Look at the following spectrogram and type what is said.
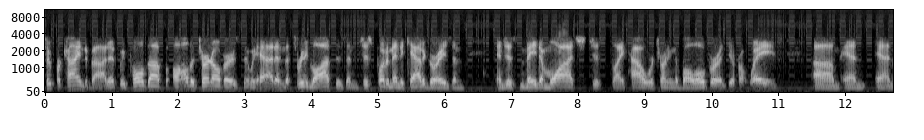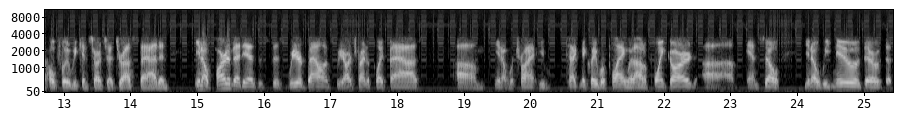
super kind about it. We pulled up all the turnovers that we had in the three losses and just put them into categories and and just made them watch just like how we're turning the ball over in different ways. Um, and and hopefully we can start to address that. And you know, part of it is it's this weird balance. We are trying to play fast. Um, you know, we're trying. Technically, we're playing without a point guard, uh, and so you know, we knew there the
